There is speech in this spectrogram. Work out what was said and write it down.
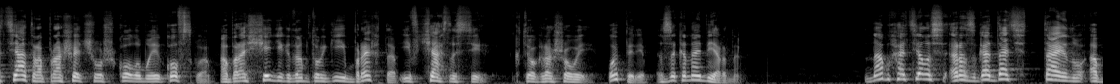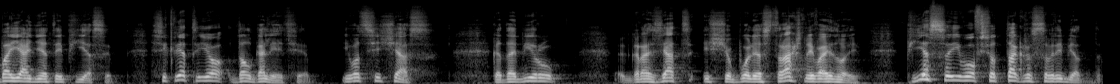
театра, прошедшего школу Маяковского, обращение к драматургии Брехта и, в частности, к трехгрошовой опере закономерно. Нам хотелось разгадать тайну обаяния этой пьесы, секрет ее долголетия. И вот сейчас, когда миру грозят еще более страшной войной, пьеса его все так же современна.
